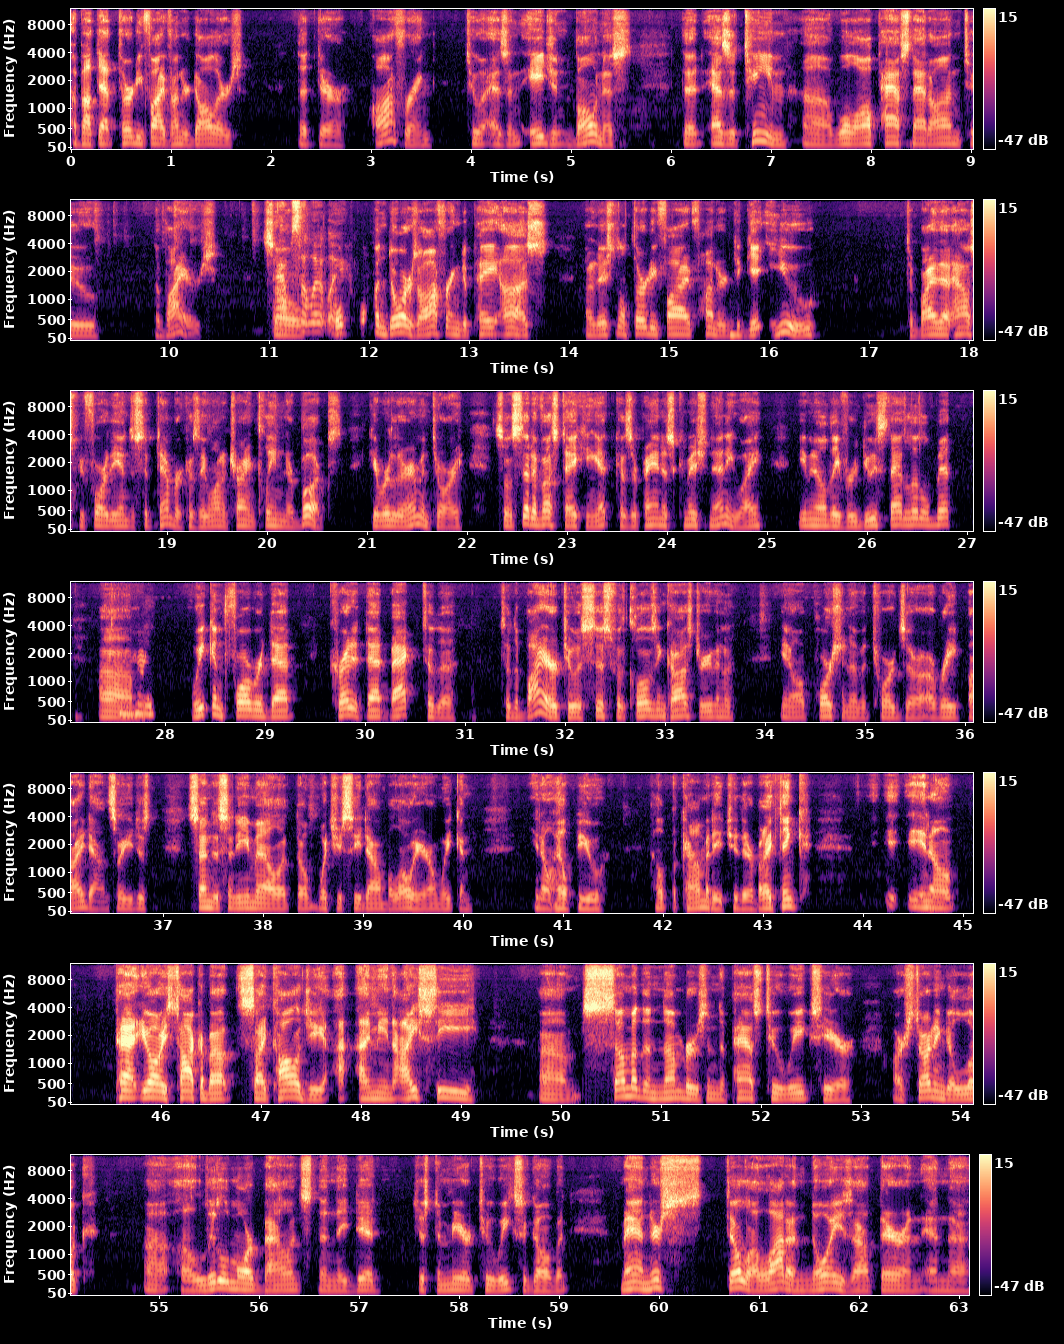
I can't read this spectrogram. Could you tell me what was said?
about that thirty five hundred dollars that they're offering to as an agent bonus. That as a team, uh, we'll all pass that on to the buyers. So Absolutely. Opendoor's offering to pay us an additional thirty five hundred to get you to buy that house before the end of September because they want to try and clean their books, get rid of their inventory. So instead of us taking it because they're paying us commission anyway, even though they've reduced that a little bit, um, Mhm. we can forward that credit that back to the to the buyer to assist with closing costs or even you know a portion of it towards a, a rate buy down. So you just send us an email at the, what you see down below here, and we can you know help you help accommodate you there. But I think you know Pat, you always talk about psychology. I, I mean, I see um, some of the numbers in the past two weeks here are starting to look uh, a little more balanced than they did just a mere two weeks ago. But man, there's still a lot of noise out there, and and uh,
